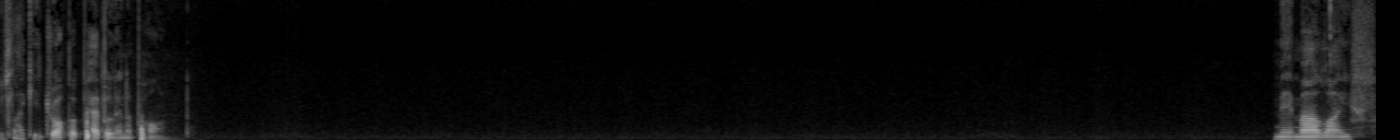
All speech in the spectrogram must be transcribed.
Just like you drop a pebble in a pond. May my life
